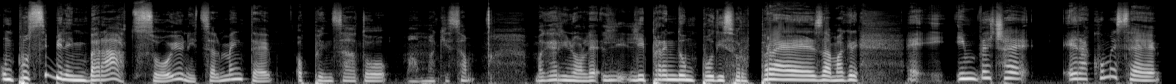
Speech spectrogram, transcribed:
un possibile imbarazzo. Io inizialmente ho pensato, mamma chissà, magari no, le, li, prendo un po' di sorpresa, magari... E invece era come se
